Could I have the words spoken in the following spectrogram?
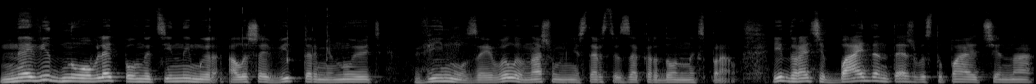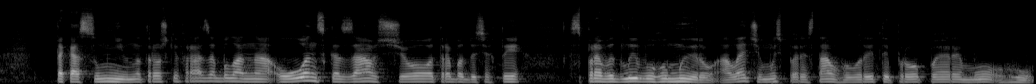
не відновлять повноцінний мир, а лише відтермінують. Війну заявили в нашому міністерстві закордонних справ. І, до речі, Байден теж виступаючи на така сумнівна трошки фраза була на ООН, сказав, що треба досягти справедливого миру, але чомусь перестав говорити про перемогу.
